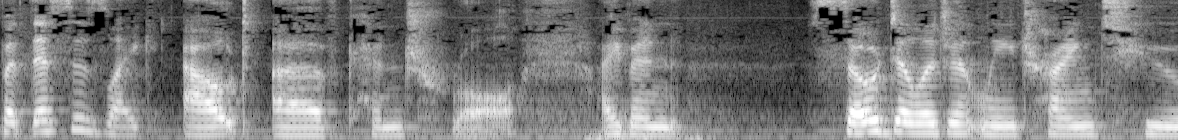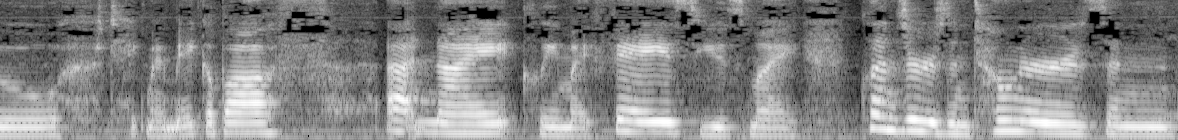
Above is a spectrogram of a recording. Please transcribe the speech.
but this is like out of control. I've been so diligently trying to take my makeup off at night, clean my face, use my cleansers and toners and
